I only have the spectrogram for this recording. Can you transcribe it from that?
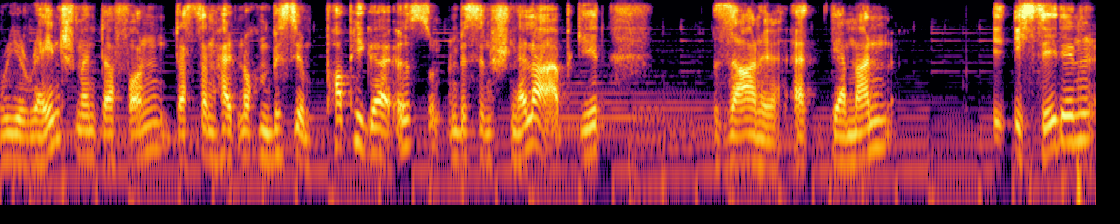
Rearrangement davon, das dann halt noch ein bisschen poppiger ist und ein bisschen schneller abgeht. Sahne. Er- Der Mann, ich, sehe den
